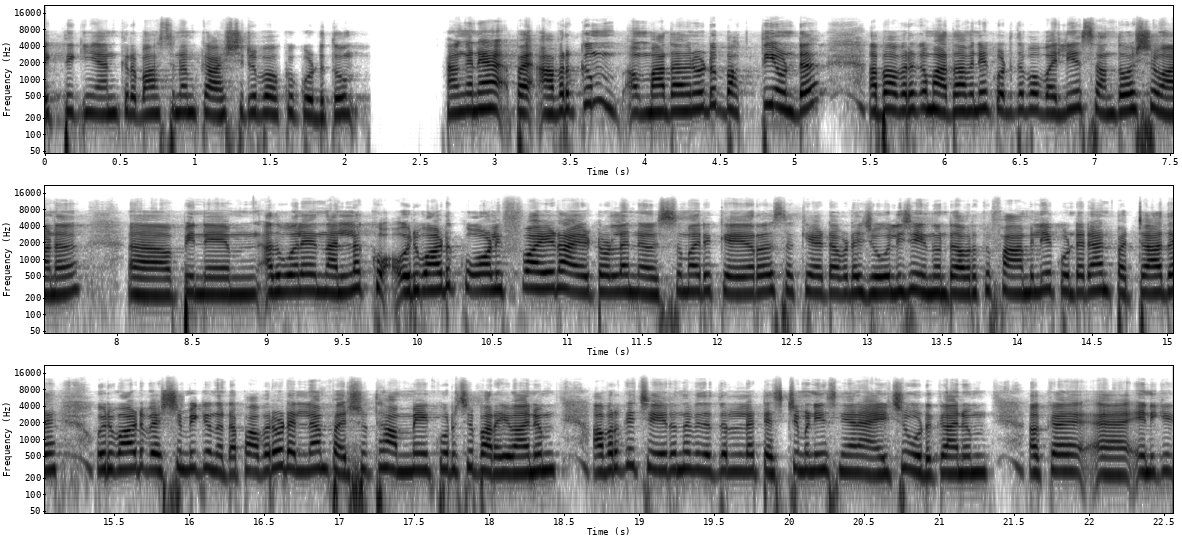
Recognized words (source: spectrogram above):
വ്യക്തിക്ക് ഞാൻ കൃപാസനം കാശുരൂപമൊക്കെ കൊടുത്തു. അങ്ങനെ അവർക്കും മാതാവിനോട് ഭക്തിയുണ്ട്. അപ്പോൾ അവർക്ക് മാതാവിനെ കൊടുത്തപ്പോൾ വലിയ സന്തോഷമാണ്. പിന്നെ അതുപോലെ നല്ല ഒരുപാട് ക്വാളിഫൈഡ് ആയിട്ടുള്ള നഴ്സുമാർ കെയറേഴ്സ് ഒക്കെ ആയിട്ട് അവിടെ ജോലി ചെയ്യുന്നുണ്ട്. അവർക്ക് ഫാമിലിയെ കൊണ്ടുവരാൻ പറ്റാതെ ഒരുപാട് വിഷമിക്കുന്നുണ്ട്. അപ്പോൾ അവരോടെല്ലാം പരിശുദ്ധ അമ്മയെക്കുറിച്ച് പറയുവാനും അവർക്ക് ചേരുന്ന വിധത്തിലുള്ള ടെസ്റ്റ് മണീസ് ഞാൻ അയച്ചു കൊടുക്കാനും ഒക്കെ എനിക്ക്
